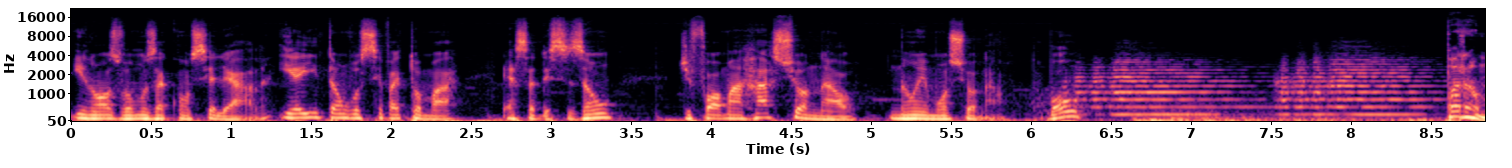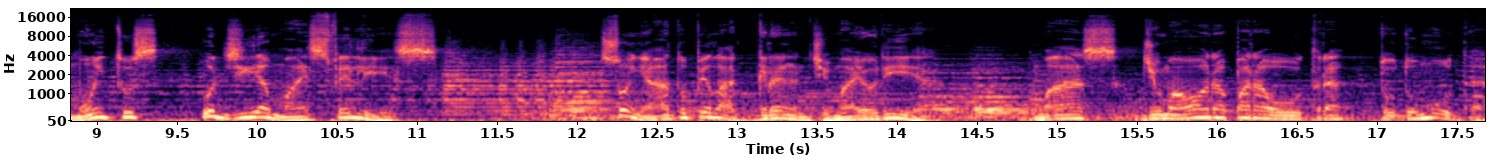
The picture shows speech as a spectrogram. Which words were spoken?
e nós vamos aconselhá-la. E aí então você vai tomar essa decisão de forma racional, não emocional, tá bom? Para muitos, o dia mais feliz. Sonhado pela grande maioria. Mas, de uma hora para outra, tudo muda.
